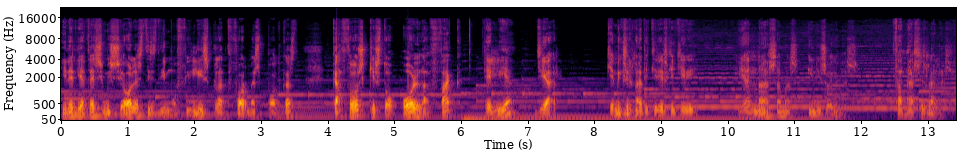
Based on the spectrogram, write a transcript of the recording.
είναι διαθέσιμη σε όλες τις δημοφιλείς πλατφόρμες podcast καθώς και στο olafac.gr. Και μην ξεχνάτε κυρίες και κύριοι, η ανάσα μας είναι η ζωή μας. Θανάσης Λάλας.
